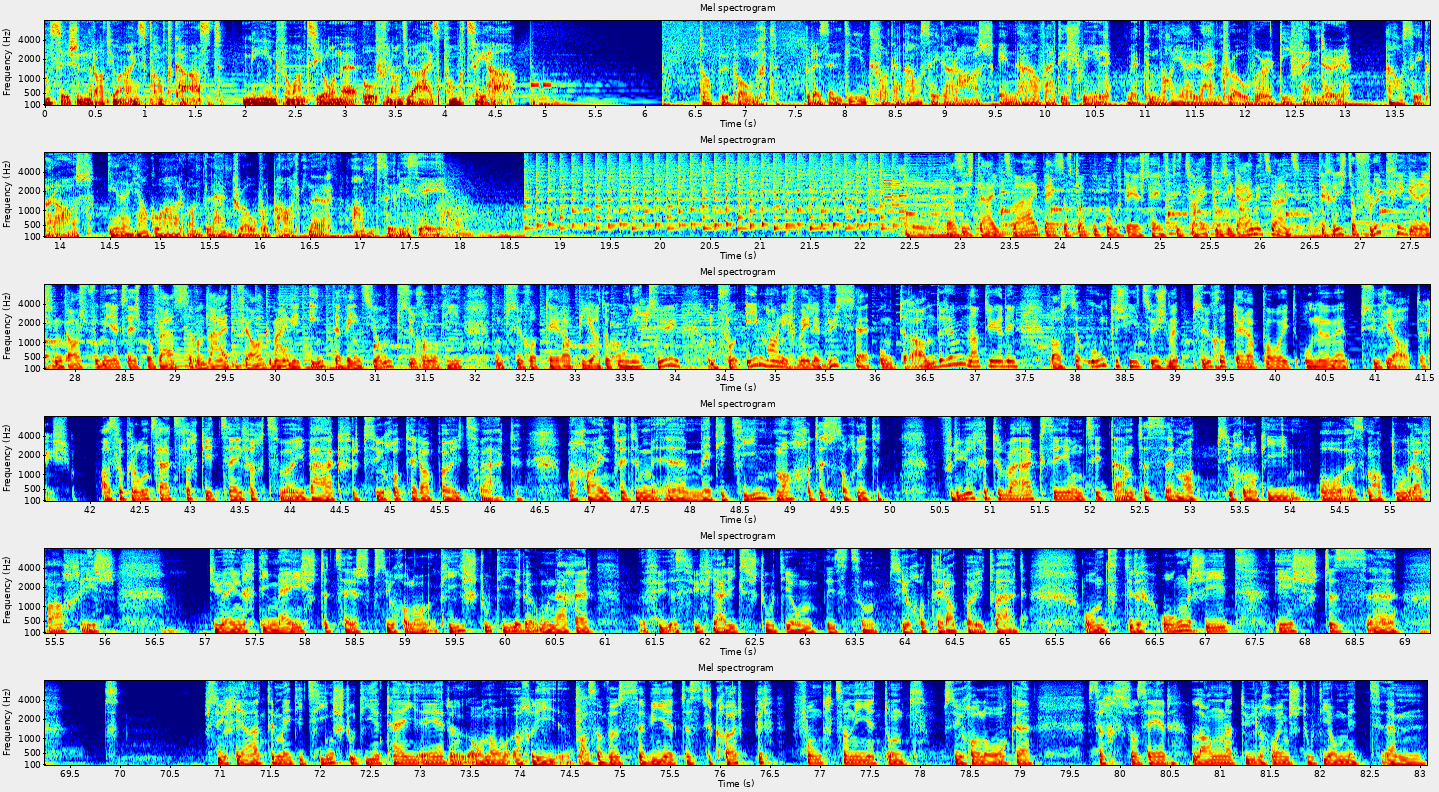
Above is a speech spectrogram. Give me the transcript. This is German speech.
Das ist ein Radio 1 Podcast. Mehr Informationen auf radio1.ch. Doppelpunkt. Präsentiert von der Aussee Garage in Auwedischwil mit dem neuen Land Rover Defender. Aussee Garage, Ihre Jaguar und Land Rover Partner am Zürichsee. Das ist Teil 2, Best auf Doppelpunkt, erste Hälfte 2021. Der Christoph Flückiger ist ein Gast von mir, ist Professor und Leiter für allgemeine Intervention, Psychologie und Psychotherapie an der Uni Zürich. Und von ihm wollte ich wissen, unter anderem natürlich, was der Unterschied zwischen einem Psychotherapeut und einem Psychiater ist. Also grundsätzlich gibt es einfach zwei Wege für Psychotherapeut zu werden. Man kann entweder äh, Medizin machen, das ist so ein bisschen früher der Weg gewesen, und seitdem das äh, Psychologie auch ein Maturafach ist, die eigentlich die meisten zuerst Psychologie studieren und nachher ein fünfjähriges Studium bis zum Psychotherapeut werden. Und der Unterschied ist, dass äh, Psychiater Medizin studiert haben, eher auch noch ein bisschen also wissen, wie das der Körper funktioniert und Psychologen sich schon sehr lange natürlich auch im Studium mit ähm,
